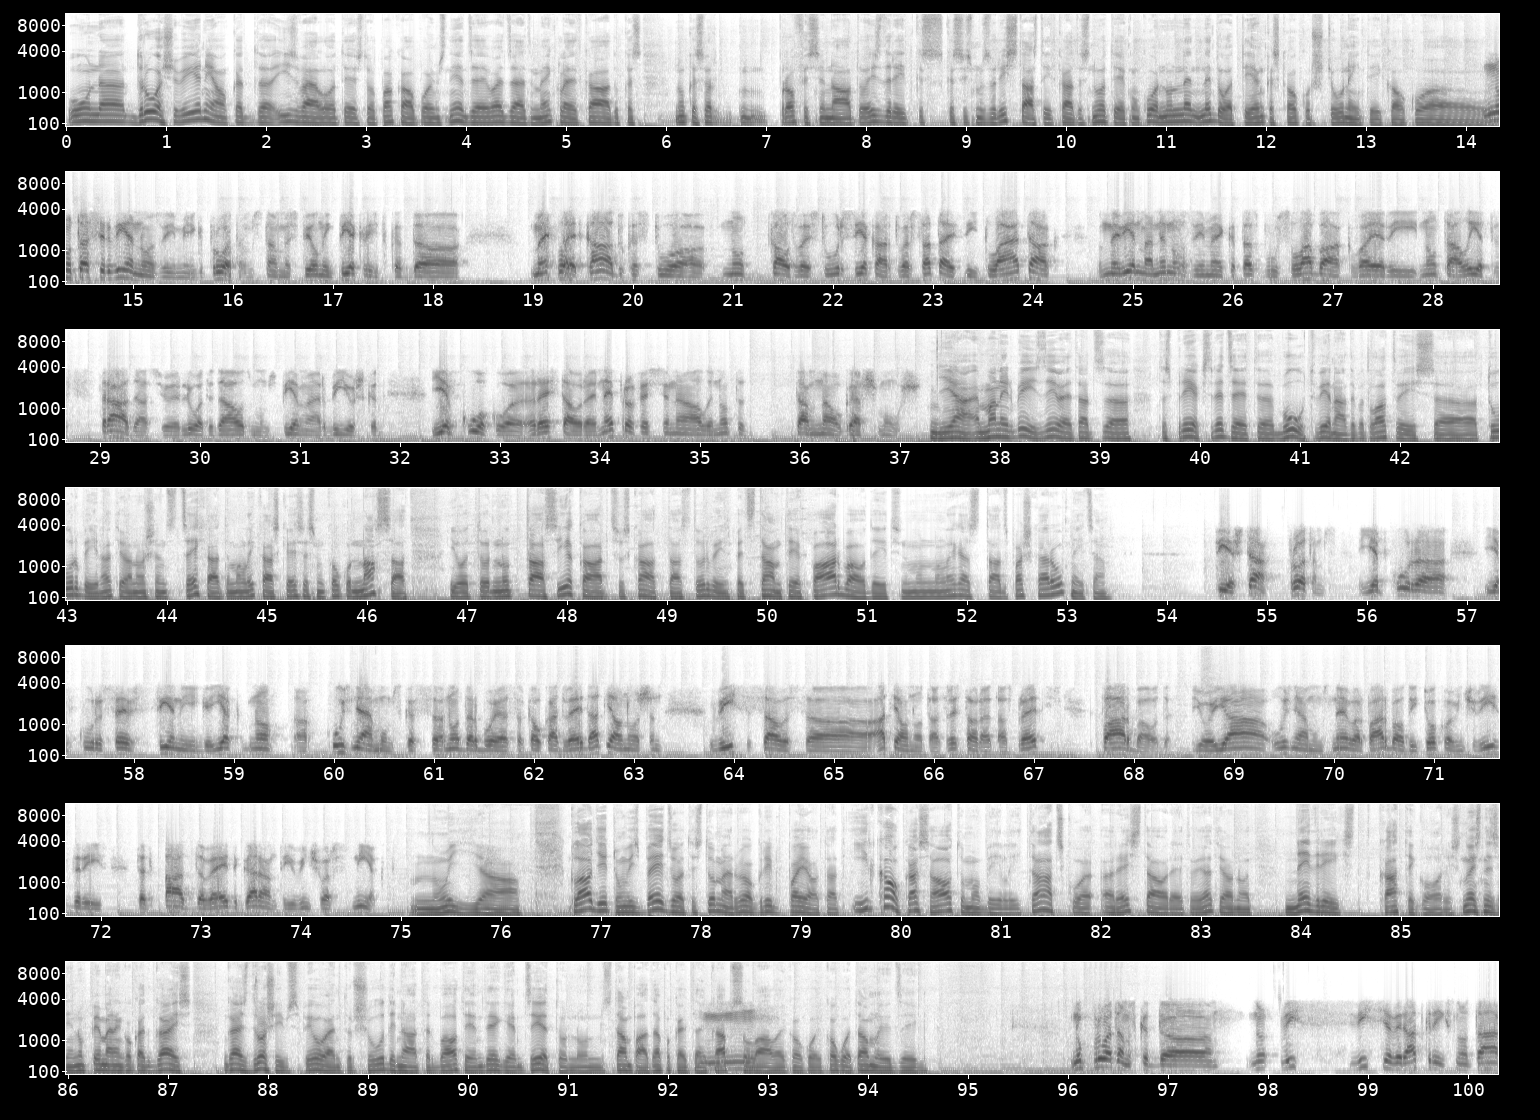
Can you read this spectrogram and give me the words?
un uh, droši vien jau, kad uh, izvēloties to pakalpojumu sniedzēju, vajadzētu meklēt kādu, kas, nu, kas var mm, profesionāli to izdarīt, kas, kas vismaz var izstāstīt, kā tas notiek un ko nu, ne, nedot tiem, kas kaut kur šķūnītī kaut ko. Nu, tas ir viennozīmīgi. Protams, tam es pilnīgi piekrītu, kad uh, meklēt kādu, kas to nu, kaut vai stūres iekārtu var sataisīt lētāk nevienmēr nenozīmē, ka tas būs labāk vai arī nu, tā lieta strādās, jo ir ļoti daudz mums piemēru bijuši, kad jebko, ko restaurē neprofesionāli, nu, tad tam nav garš mūžs. Jā, man ir bijis dzīvē tāds uh, prieks redzēt, uh, būt vienā pat Latvijas uh, turbīnu atjaunošanas cehā. Man liekas, ka es esmu kaut kur nasāt, jo tur nu, tās iekārtas, uz kā tās turbīnas pēc tam tiek pārbaudītas, nu, man, man liekas, tādas pašas kā rūpnīcā. Tieši tā, protams, jebkura, jebkura sevis cienīga iek, no, uzņēmums, kas nodarbojas ar kaut kādu veidu atjaunošanu, visas savas atjaunotās, restaurētās preces pārbauda. Jo, ja uzņēmums nevar pārbaudīt to, ko viņš ir izdarījis, tad kāda veida garantiju viņš var sniegt. Nu, jā, Klaudija, un visbeidzot, es tomēr vēl gribu pajautāt, ir kaut kas automobīlī tāds, ko restaurēt vai atjaunot nedrīkst kategoriski. Nu, es nezinu, nu, piemēram, kaut kādu gaisa gais drošības pilvenu tur šūdināt ar baltiem diegiem ciet un, un stampāt apakaļ tajā mm. kapsulā vai kaut ko, kaut ko tam līdzīgu. Nu, protams, ka uh, nu, viss, viss jau ir atkarīgs no tā,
